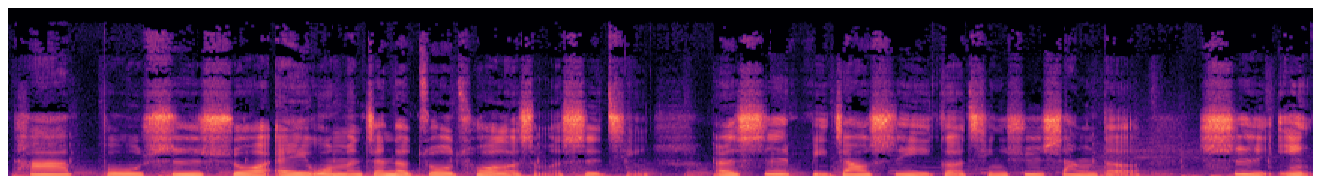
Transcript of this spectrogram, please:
它不是说诶我们真的做错了什么事情，而是比较是一个情绪上的适应，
